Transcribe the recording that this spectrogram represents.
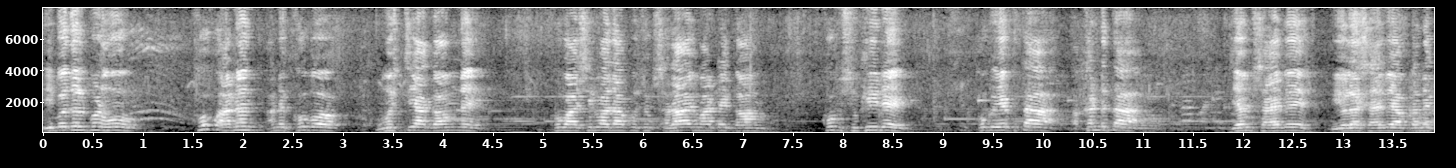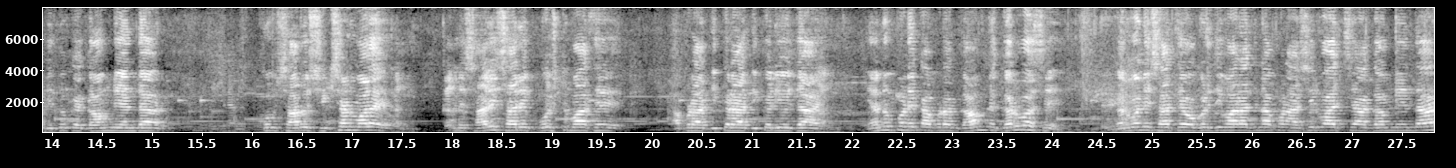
એ બદલ પણ હું ખૂબ આનંદ અને ખૂબ મુસ્તી આ ગામને ખૂબ આશીર્વાદ આપું છું. સદાય માટે ગામ ખૂબ સુખી રહે, ખૂબ એકતા, અખંડતા જેમ સાહેબે, બિયોલા સાહેબે આપણને કીધું કે ગામની અંદર ખૂબ સારું શિક્ષણ મળે અને સારી સારી પોસ્ટ માથે આપણા દીકરા, દીકરીઓ જાય. એનું પણ એક આપણા ગામને ગર્વ છે. ગર્વની સાથે ઓગળજી મહારાજના પણ આશીર્વાદ છે આ ગામની અંદર.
